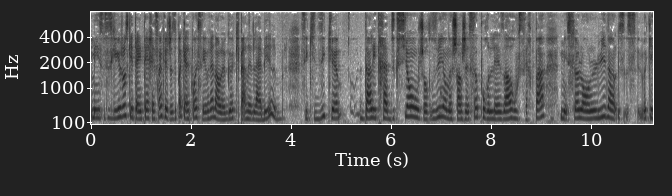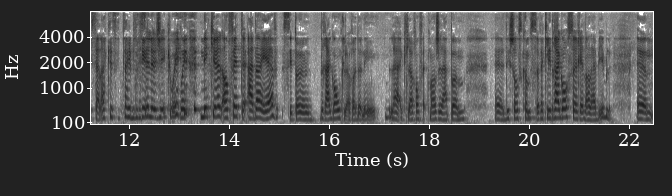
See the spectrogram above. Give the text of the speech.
mais c'est quelque chose qui est intéressant, que je ne sais pas à quel point c'est vrai dans le gars qui parlait de la Bible, c'est qu'il dit que dans les traductions aujourd'hui, on a changé ça pour lézard ou serpent, mais selon lui, dans... ok, ça a l'air que c'est peut-être vrai. C'est logique, oui. Oui, mais que en fait Adam et Ève, c'est un dragon qui leur a donné, la, qui leur ont fait manger la pomme, Euh, des choses comme ça. Fait que les dragons seraient dans la Bible. Euh,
